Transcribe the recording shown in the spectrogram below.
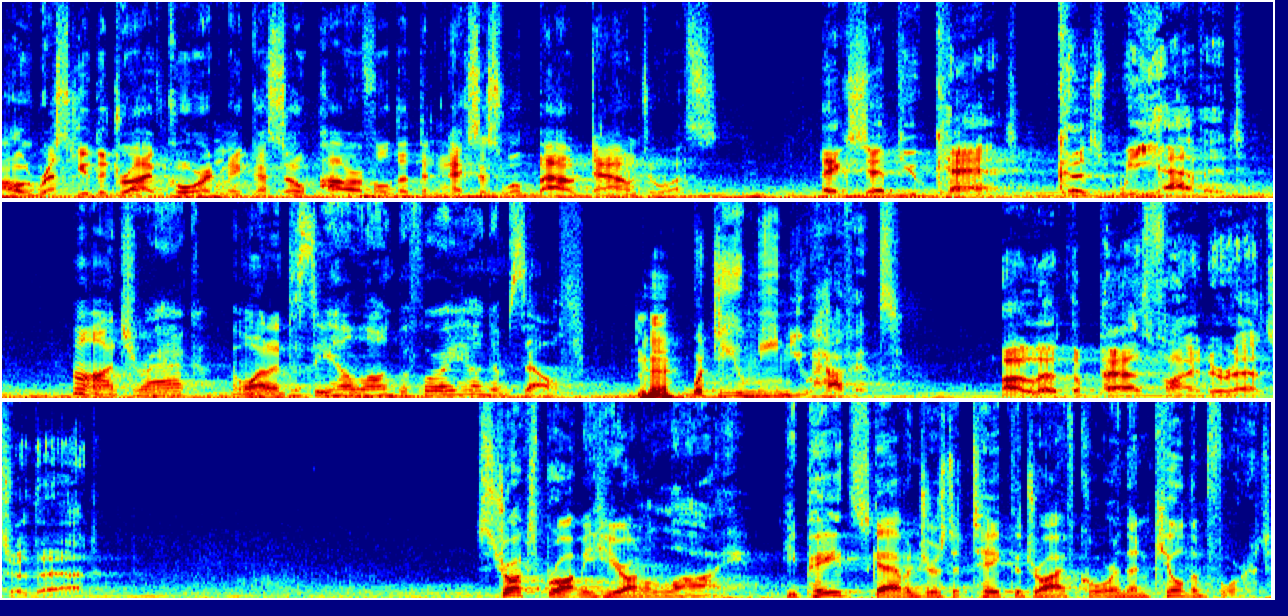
I'll rescue the drive core and make us so powerful that the Nexus will bow down to us. Except you can't, cause we have it. Aw, Drack. I wanted to see how long before he hung himself. What do you mean you have it? I'll let the Pathfinder answer that. Strux brought me here on a lie. He paid scavengers to take the drive core and then killed them for it.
